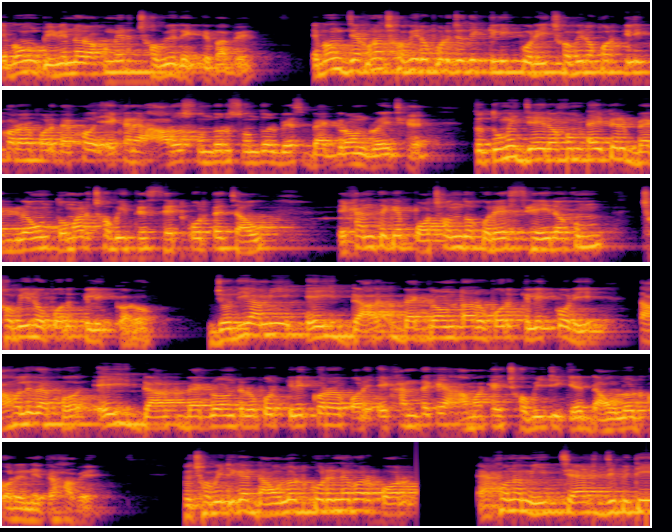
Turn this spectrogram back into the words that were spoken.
এবং বিভিন্ন রকমের ছবিও দেখতে পাবে। এবং যে কোনো ছবির ওপর যদি ক্লিক করি, ছবির ওপর ক্লিক করার পর দেখো এখানে আরও সুন্দর সুন্দর বেশ ব্যাকগ্রাউন্ড রয়েছে। তো তুমি যেই রকম টাইপের ব্যাকগ্রাউন্ড তোমার ছবিতে সেট করতে চাও, এখান থেকে পছন্দ করে সেই রকম ছবির ওপর ক্লিক করো। যদি আমি এই ডার্ক ব্যাকগ্রাউন্ডটার ওপর ক্লিক করি, তাহলে দেখো এই ডার্ক ব্যাকগ্রাউন্ডের ওপর ক্লিক করার পর এখান থেকে আমাকে ছবিটিকে ডাউনলোড করে নিতে হবে। তো ছবিটিকে ডাউনলোড করে নেবার পর এখন আমি চ্যাট জিপিটি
